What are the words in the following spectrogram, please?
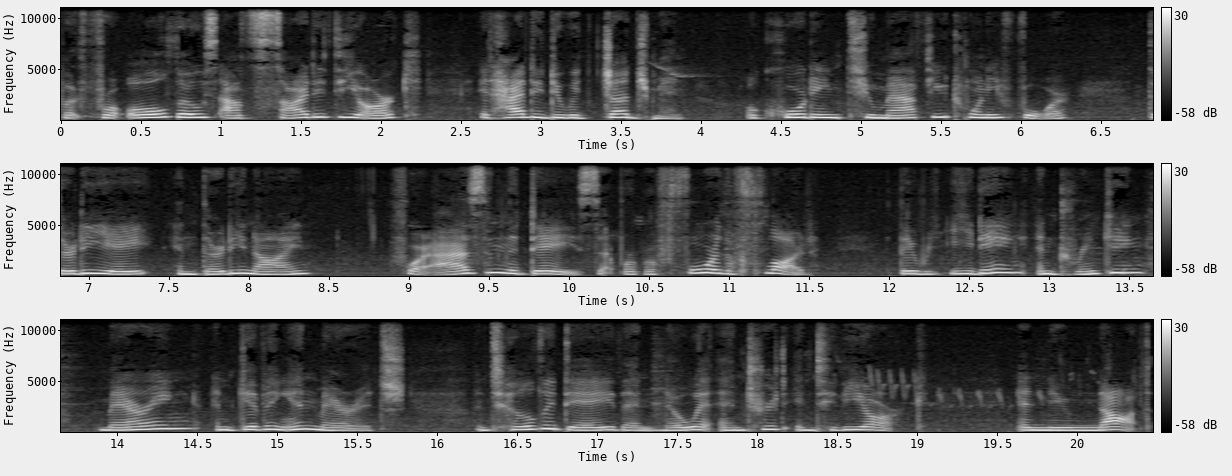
but for all those outside of the ark, it had to do with judgment, according to Matthew 24, 38 and 39. For as in the days that were before the flood, they were eating and drinking, marrying and giving in marriage, until the day that Noah entered into the ark and knew not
